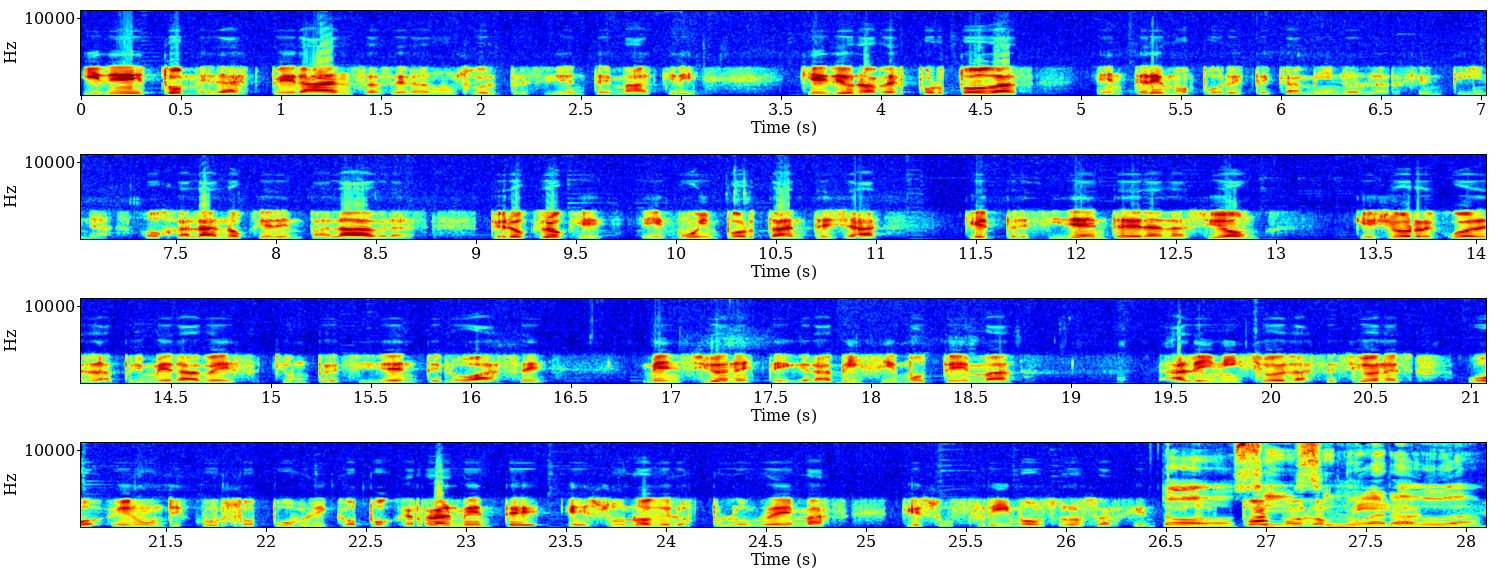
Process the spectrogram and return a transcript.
Y de esto me da esperanzas el anuncio del presidente Macri que de una vez por todas entremos por este camino en la Argentina. Ojalá no queden palabras, pero creo que es muy importante ya que el presidente de la Nación, que yo recuerdo es la primera vez que un presidente lo hace, mencione este gravísimo tema al inicio de las sesiones o en un discurso público, porque realmente es uno de los problemas que sufrimos los argentinos todos, los días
